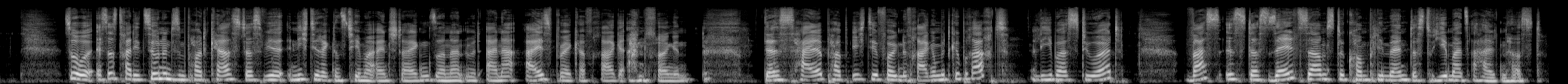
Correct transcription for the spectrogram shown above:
So, es ist Tradition in diesem Podcast, dass wir nicht direkt ins Thema einsteigen, sondern mit einer Icebreaker-Frage anfangen. Deshalb habe ich dir folgende Frage mitgebracht. Lieber Stuart, was ist das seltsamste Kompliment, das du jemals erhalten hast?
